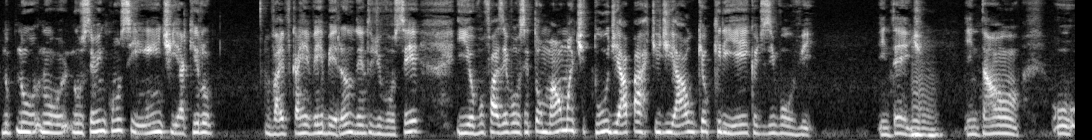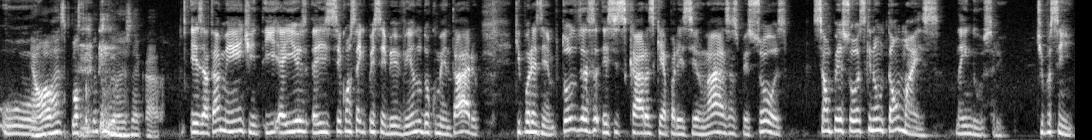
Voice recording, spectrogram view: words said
no, no, no, no seu inconsciente e aquilo vai ficar reverberando dentro de você e eu vou fazer você tomar uma atitude a partir de algo que eu criei, que eu desenvolvi. Entende? Uhum. Então, o, o... É uma resposta muito grande, né, cara? Exatamente. E aí, aí, você consegue perceber, vendo o documentário, que, por exemplo, todos esses caras que apareceram lá, essas pessoas, são pessoas que não estão mais na indústria. Tipo assim,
